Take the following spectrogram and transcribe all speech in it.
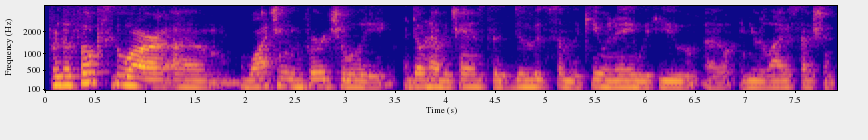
For the folks who are um, watching virtually and don't have a chance to do some of the Q and A with you uh, in your live session,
